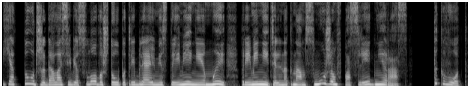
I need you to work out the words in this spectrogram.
Я тут же дала себе слово, что употребляю местоимение «мы» применительно к нам с мужем в последний раз. Так вот,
